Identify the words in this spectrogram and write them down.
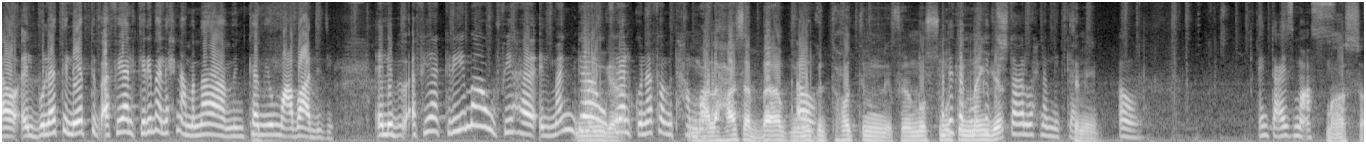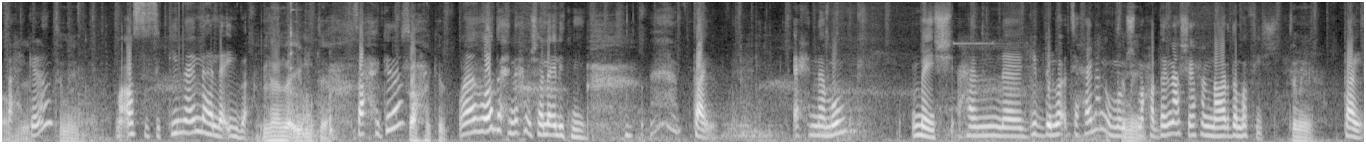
آه البولات اللي هي بتبقى فيها الكريمة اللي إحنا عملناها من كام يوم مع بعض دي اللي بيبقى فيها كريمة وفيها المانجا مانجا. وفيها الكنافة متحمرة على حسب بقى. ممكن تحط من في النص ممكن ممكن مانجا تشتغل وإحنا بنتكلم تمام آه انت عايز مقص. مقص صح كده؟ تمام. مقص سكينة إلا هنلاقيه بقى. لا لا إيه متاح. صح كده؟ صح كده. واضح إن إحنا مش هنلاقي الاثنين طيب إحنا ممكن ماشي هنجيب دلوقتي حالا هم مش. محضرين عشان إحنا النهارده ما فيش. تمام. طيب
